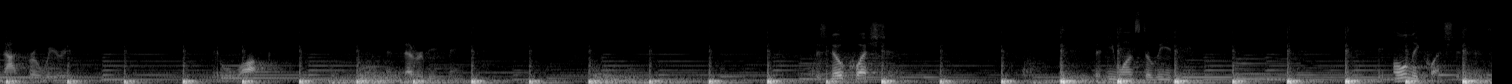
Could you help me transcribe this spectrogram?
not grow weary. They will walk and never be faint. There's no question that He wants to lead me. The only question is,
